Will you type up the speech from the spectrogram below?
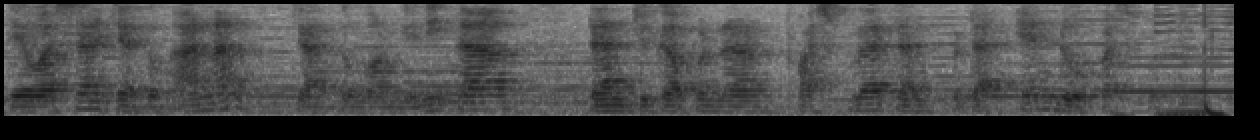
dewasa, jantung anak, jantung kongenital, dan juga bedah vaskuler dan bedah endovaskuler.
